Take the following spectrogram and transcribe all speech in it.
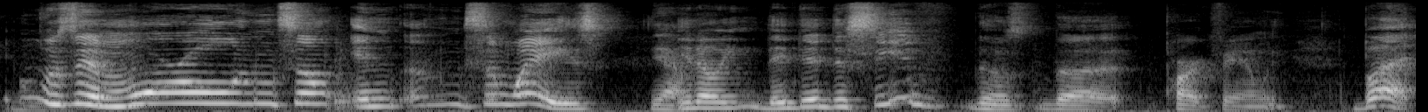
It was immoral in some in, in some ways. Yeah. You know, they did deceive those the Park family, but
